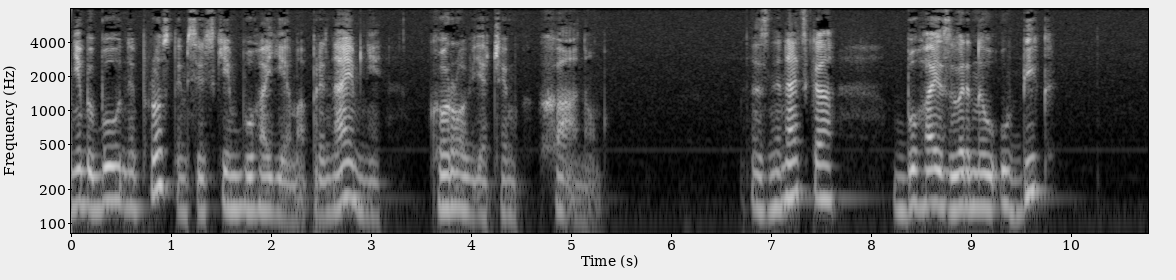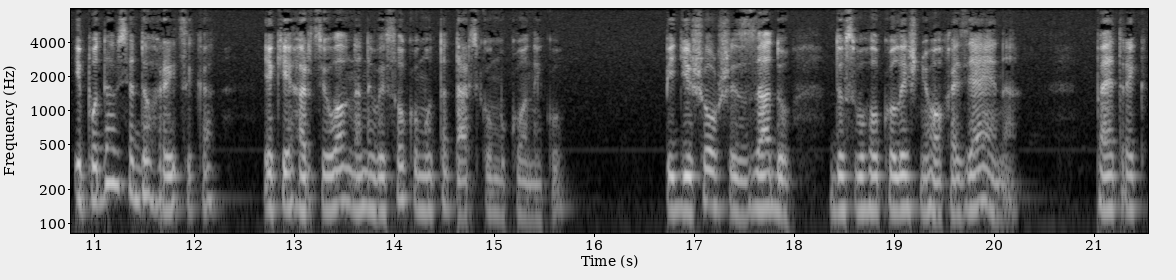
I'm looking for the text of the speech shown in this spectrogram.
ніби був не простим сільським бугаєм, а принаймні коров'ячим ханом. Зненацька Бугай звернув у бік і подався до Грицика, який гарцював на невисокому татарському конику. Підійшовши ззаду до свого колишнього хазяїна, Петрик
